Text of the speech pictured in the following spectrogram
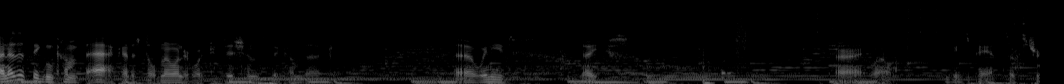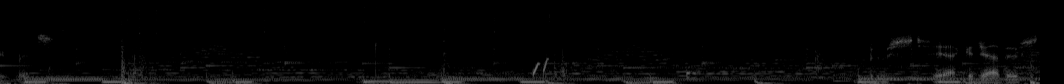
I know that they can come back, I just don't know under what conditions they come back. Uh, we need... Yikes. Alright, well, he needs pants, that's true, Fritz. Boost. Yeah, good job, Boost.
